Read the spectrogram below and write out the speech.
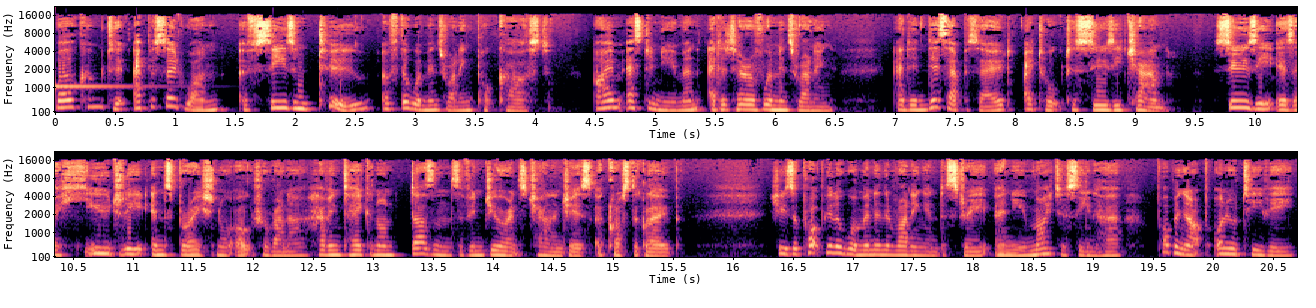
Welcome to episode one of season two of the Women's Running podcast. I'm Esther Newman, editor of Women's Running, and in this episode, I talk to Susie Chan. Susie is a hugely inspirational ultra runner, having taken on dozens of endurance challenges across the globe. She's a popular woman in the running industry, and you might have seen her popping up on your TV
